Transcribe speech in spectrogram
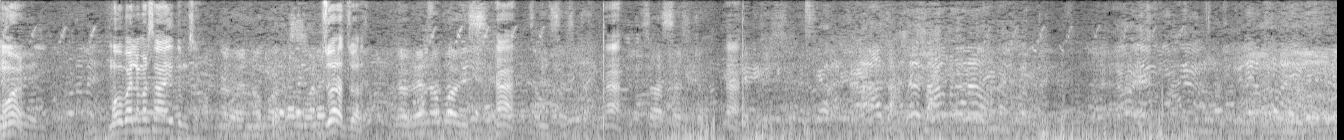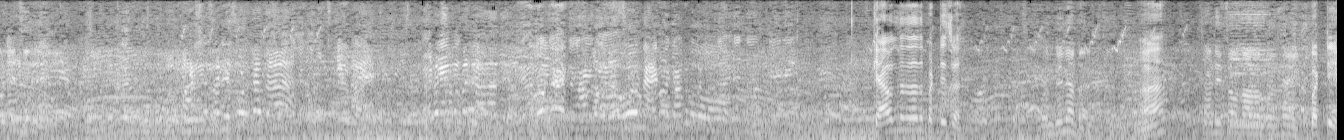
मोळ. मोबाईल नंबर सांगा की तुमचा. जोरात जोरात. नव्याण्णव बावीस. हां. हां. हां. काय बोलतात दादा पट्टीचं? कोणते नाही आता हां? साडे चौदा हजार रुपये सांगितलं पट्टी?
